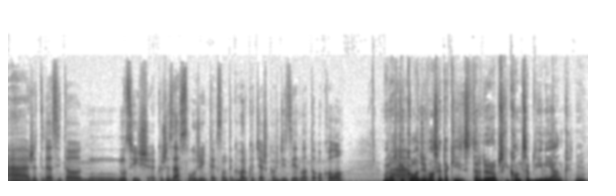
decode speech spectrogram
a že teda si to musíš akože zaslúžiť, tak som tak horko ťažko vždy zjedla to okolo. Moravský a... koláč je vlastne taký stredoeurópsky koncept yin yang. Nie?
